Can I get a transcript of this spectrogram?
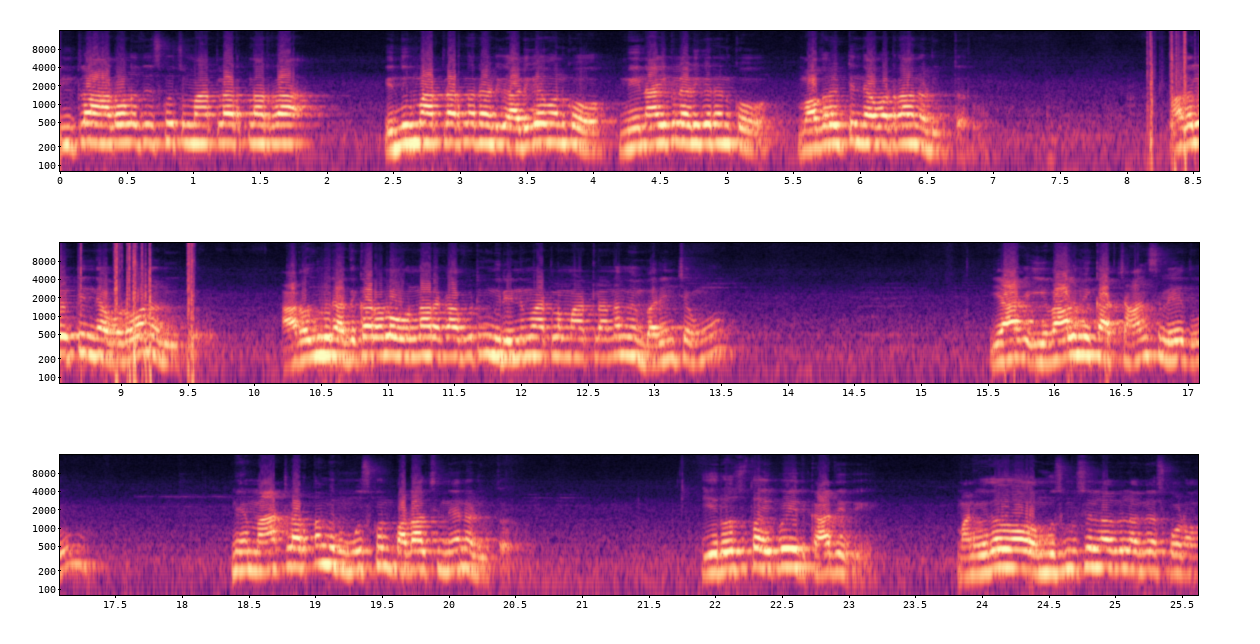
ఇంట్లో ఆడవాళ్ళు తీసుకొచ్చి మాట్లాడుతున్నారా? ఎందుకు మాట్లాడుతున్నారు? అడిగి అడిగామనుకో మీ నాయకులు అడిగారనుకో మొదలెట్టింది ఎవడరా అని అడుగుతారు. మొదలెట్టింది ఎవడో అని అడుగుతారు. ఆ రోజు మీరు అధికారంలో ఉన్నారు కాబట్టి మీరు ఎన్ని మాటలు మాట్లాడినా మేము భరించాము. యా ఇవాళ మీకు ఆ ఛాన్స్ లేదు. మేము మాట్లాడతాం మీరు మూసుకొని పడాల్సిందే అని అడుగుతారు. ఈ రోజుతో అయిపోయేది కాదు ఇది. మనం ఏదో ముసిముసిలు నవ్వులు నవ్వేసుకోవడం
